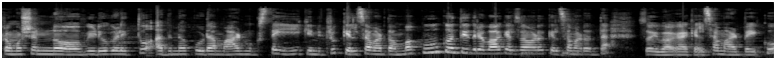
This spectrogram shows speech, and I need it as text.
ಪ್ರಮೋಷನ್ ವಿಡಿಯೋಗಳಿತ್ತು. ಅದನ್ನು ಕೂಡ ಮಾಡಿ ಮುಗಿಸ್ದೆ. ಈಗೇನಿದ್ರು ಕೆಲಸ ಮಾಡ್ತಾ ಅಮ್ಮ ಕೂಕೊಂತಿದ್ರೆ ವಾ, ಕೆಲಸ ಮಾಡೋ, ಕೆಲಸ ಮಾಡು ಅಂತ. ಸೊ ಇವಾಗ ಕೆಲಸ ಮಾಡಬೇಕು.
